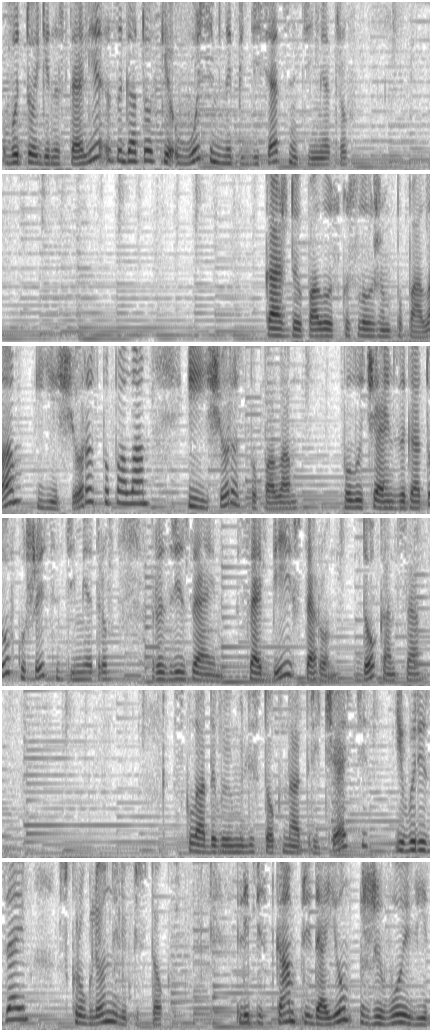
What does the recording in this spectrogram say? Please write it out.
В итоге на столе заготовки 8 на 50 сантиметров. Каждую полоску сложим пополам, еще раз пополам и еще раз пополам. Получаем заготовку 6 см. Разрезаем с обеих сторон до конца. Складываем листок на три части и вырезаем скругленный лепесток. Лепесткам придаем живой вид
